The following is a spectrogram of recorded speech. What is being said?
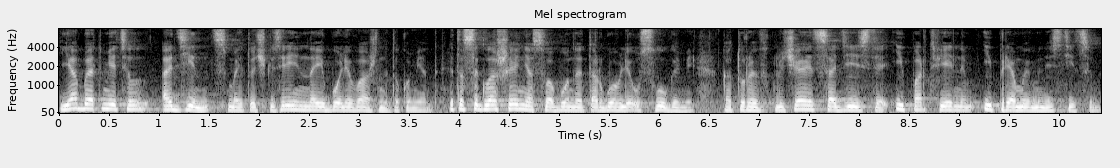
я бы отметил один, с моей точки зрения, наиболее важный документ. Это соглашение о свободной торговле услугами, которое включает содействие и портфельным, и прямым инвестициям.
